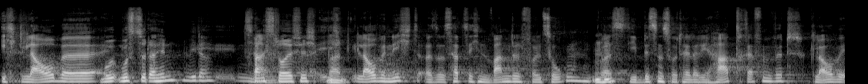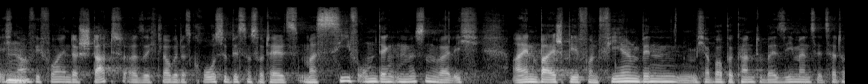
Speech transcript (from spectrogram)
Ich glaube. Musst du dahin wieder? Äh, Zwangsläufig? Nein, ich glaube nicht. Also es hat sich ein Wandel vollzogen, mhm. was die Business-Hotellerie hart treffen wird, glaube ich mhm. nach wie vor in der Stadt. Also ich glaube, dass große Business-Hotels massiv umdenken müssen, weil ich ein Beispiel von vielen bin. Ich habe auch Bekannte bei Siemens etc.,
